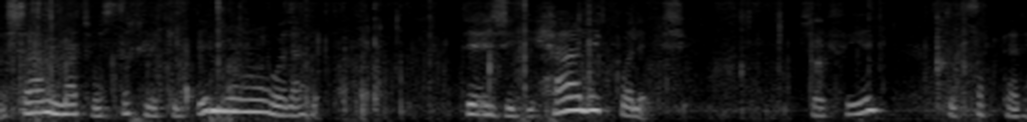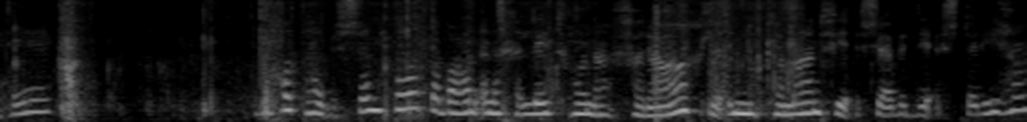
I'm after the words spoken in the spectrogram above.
عشان ما توسخ لك الدنيا ولا تعجبي حالك ولا إشي شايفين؟ تتسكر هيك. بحطها بالشنطة. طبعا أنا خليت هنا فراغ لأنه كمان في أشياء بدي أشتريها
